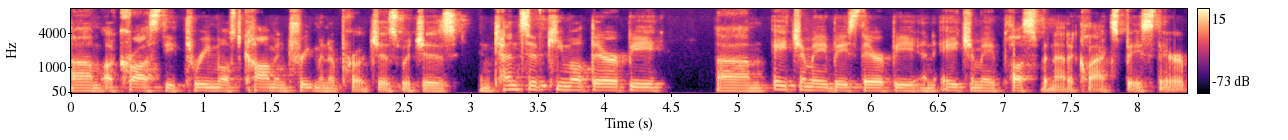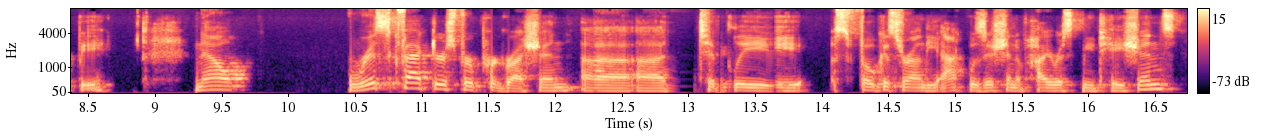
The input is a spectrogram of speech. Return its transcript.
um, across the three most common treatment approaches, which is intensive chemotherapy, um, HMA based therapy, and HMA plus venetoclax based therapy. Now, risk factors for progression uh, uh, typically focus around the acquisition of high risk mutations.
